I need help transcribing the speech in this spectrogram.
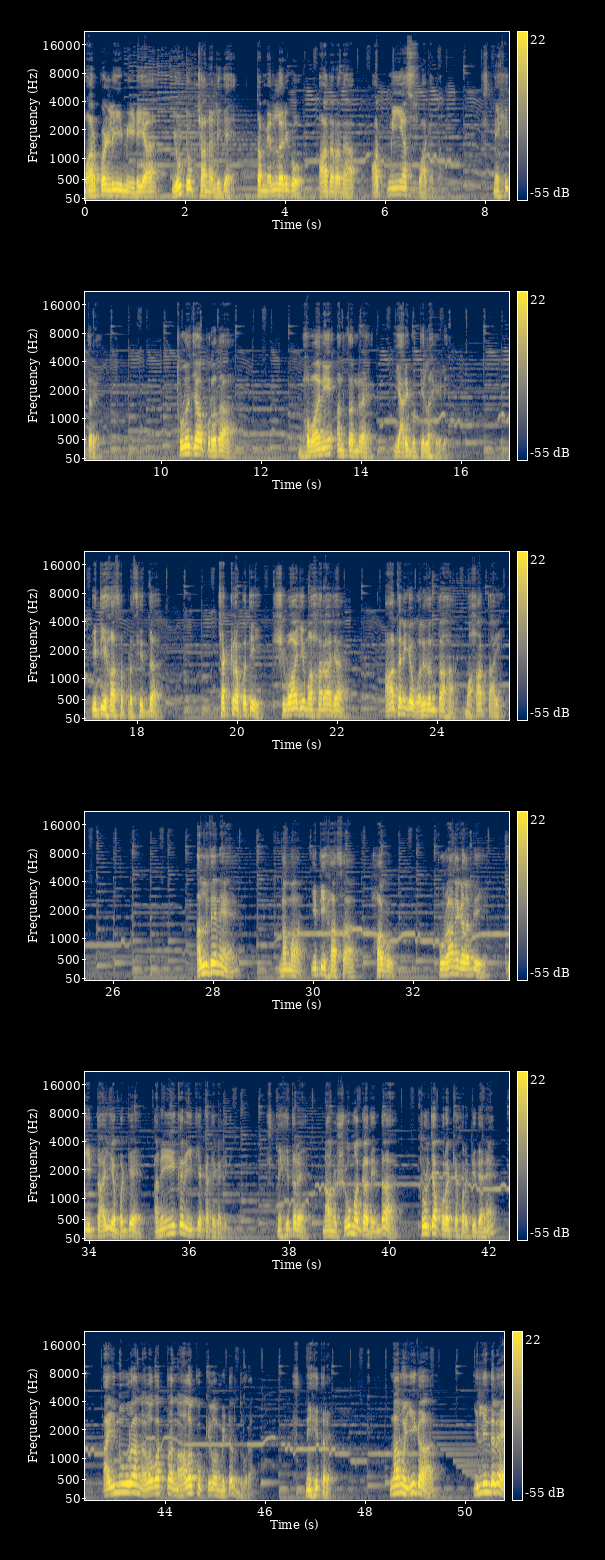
Marpalli media YouTube ಚಾನಲಿಗೆ ತಮ್ಮೆಲ್ಲರಿಗೂ ಆದರದ ಆತ್ಮೀಯ ಸ್ವಾಗತ. ಸ್ನೇಹಿತರೆ, ತುಳಜಾಪುರದ ಭವಾನಿ ಅಂತಂದರೆ ಯಾರಿಗೂ ಗೊತ್ತಿಲ್ಲ ಹೇಳಿ. ಇತಿಹಾಸ ಪ್ರಸಿದ್ಧ ಚಕ್ರಪತಿ ಶಿವಾಜಿ ಮಹಾರಾಜ ಆತನಿಗೆ ಒಲಿದಂತಹ ಮಹಾತಾಯಿ. ಅಲ್ಲದೇ ನಮ್ಮ ಇತಿಹಾಸ ಹಾಗೂ ಪುರಾಣಗಳಲ್ಲಿ ಈ ತಾಯಿಯ ಬಗ್ಗೆ ಅನೇಕ ರೀತಿಯ ಕಥೆಗಳಿವೆ. ಸ್ನೇಹಿತರೆ, ನಾನು ಶಿವಮೊಗ್ಗದಿಂದ ತುಳಜಾಪುರಕ್ಕೆ ಹೊರಟಿದ್ದೇನೆ. ಐನೂರ ನಲವತ್ತ ನಾಲ್ಕು ಕಿಲೋಮೀಟರ್ ದೂರ. ಸ್ನೇಹಿತರೆ, ನಾನು ಈಗ ಇಲ್ಲಿಂದಲೇ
